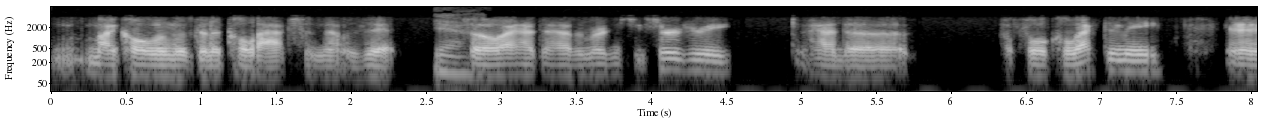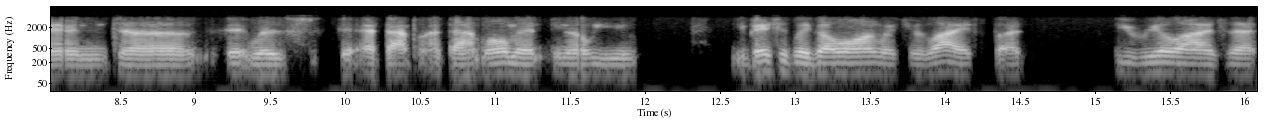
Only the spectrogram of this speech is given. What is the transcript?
my colon was going to collapse, and that was it. Yeah. So I had to have emergency surgery. I had a, a full colectomy, and uh, it was at that at that moment, you know, you you basically go on with your life, but you realize that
